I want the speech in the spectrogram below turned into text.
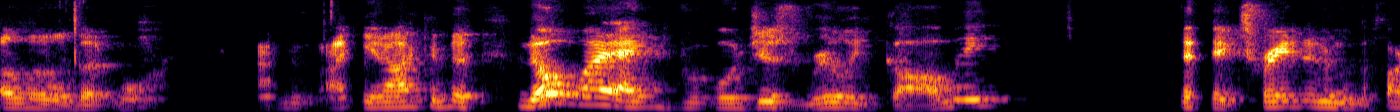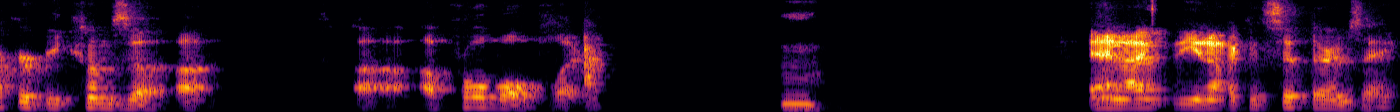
a little bit more. I, you know, I could be, know why I would just really gall me that they traded him and the fucker becomes a a, a, a Pro Bowl player. Hmm. And I, you know, I could sit there and say,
